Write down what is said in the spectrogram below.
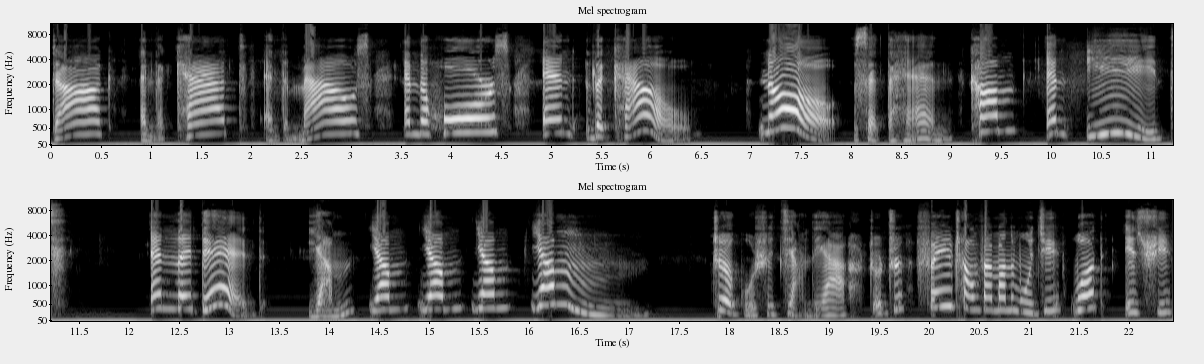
dog and the cat and the mouse and the horse and the cow. No, said the hen. Come and eat. And they did. Yum, yum, yum, yum, yum。这故事讲的呀，这只非常繁忙的母鸡，What is she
